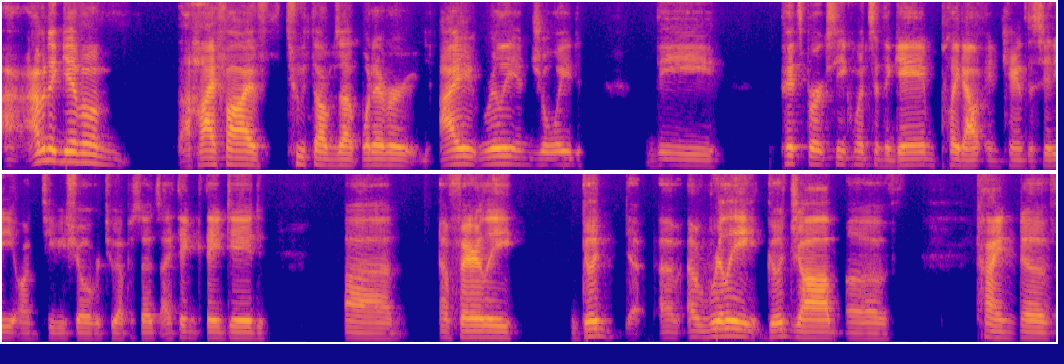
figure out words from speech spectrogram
I, I'm gonna give them a high five, two thumbs up, whatever. I really enjoyed the Pittsburgh sequence in the game played out in Kansas City on TV show over two episodes. I think they did uh, a fairly good, a, a really good job of kind of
